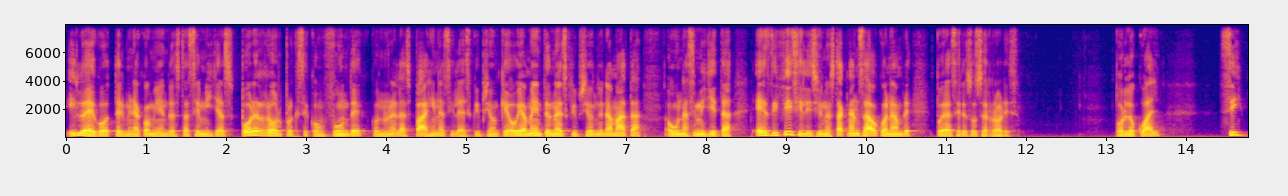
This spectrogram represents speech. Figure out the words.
Y luego termina comiendo estas semillas por error porque se confunde con una de las páginas y la descripción, que obviamente una descripción de una mata o una semillita es difícil y si uno está cansado con hambre puede hacer esos errores. Por lo cual, sí,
